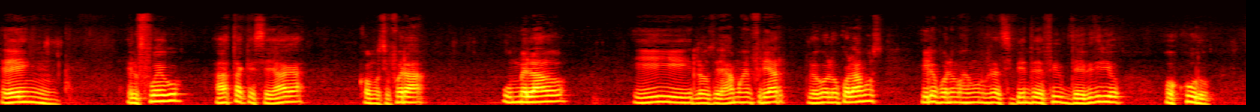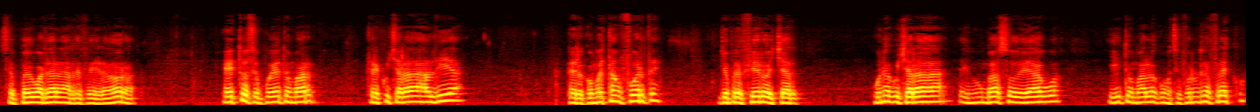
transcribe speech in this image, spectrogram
en el fuego hasta que se haga como si fuera un melado y los dejamos enfriar, luego lo colamos y lo ponemos en un recipiente de vidrio oscuro. Se puede guardar en la refrigeradora. Esto se puede tomar tres cucharadas al día, pero como es tan fuerte, yo prefiero echar una cucharada en un vaso de agua y tomarlo como si fuera un refresco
